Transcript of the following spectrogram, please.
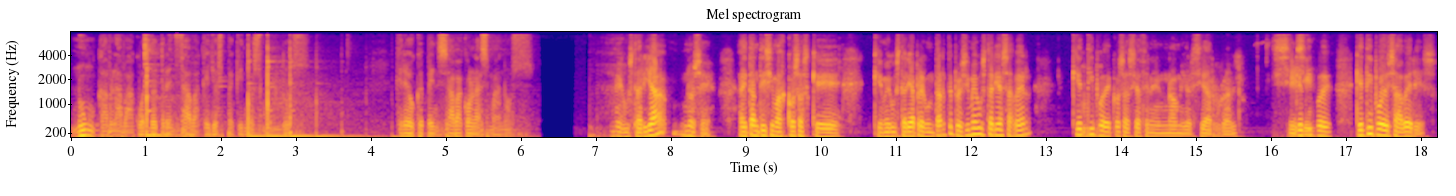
Nunca hablaba cuando trenzaba aquellos pequeños mundos. Creo que pensaba con las manos. Me gustaría, no sé, hay tantísimas cosas que, que me gustaría preguntarte, pero sí me gustaría saber qué tipo de cosas se hacen en una universidad rural. ¿Qué, Tipo de, ¿Qué, Tipo de, saberes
